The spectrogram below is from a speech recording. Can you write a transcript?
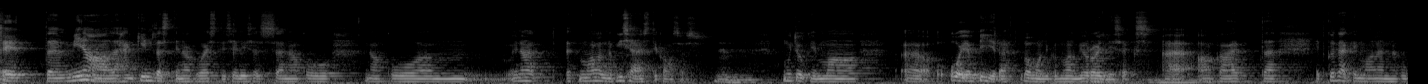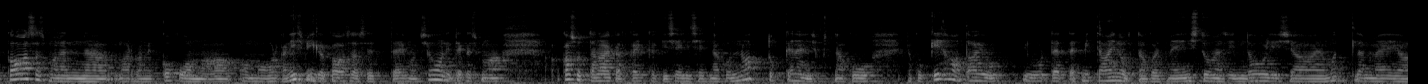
et äh, mina lähen kindlasti nagu hästi sellisesse nagu, nagu ähm, või noh, et, et ma olen nagu ise hästi kaasas mm. -hmm. muidugi ma Äh, hoian piire, loomulikult ma olen ju rollis, eks, äh, aga et, et kuidagi ma olen nagu kaasas, ma olen, ma arvan, et kogu oma, oma organismiga kaasas, et emotsioonidega, siis ma kasutan aeg-ajalt ka ikkagi selliseid nagu natukene niisugust nagu, nagu kehataju juurde, et, et mitte ainult nagu, et me istume siin toolis ja, ja mõtleme ja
